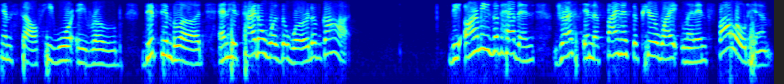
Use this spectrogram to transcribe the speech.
himself. He wore a robe dipped in blood, and his title was the Word of God. The armies of heaven, dressed in the finest of pure white linen, followed him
